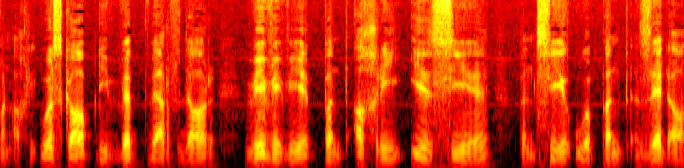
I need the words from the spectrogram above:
van Agri Ooskaap, die webwerf daar www.agriec.co.za.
